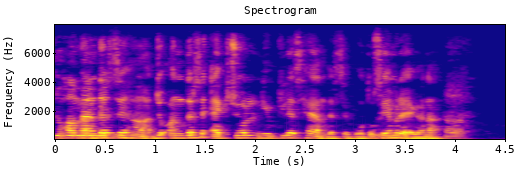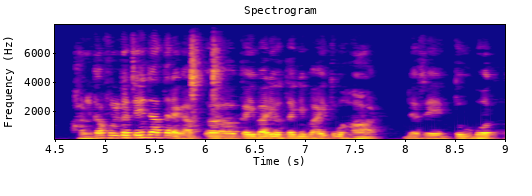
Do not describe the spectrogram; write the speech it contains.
जो हम हैं अंदर से हाँ। जो अंदर से एक्चुअल न्यूक्लियस है अंदर से वो तो सेम हम्म। रहेगा ना। हाँ। हल्का फुल्का चेंज आता रहेगा। कई बार ये होता है कि भाई तू हार्ड जैसे तू बहुत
